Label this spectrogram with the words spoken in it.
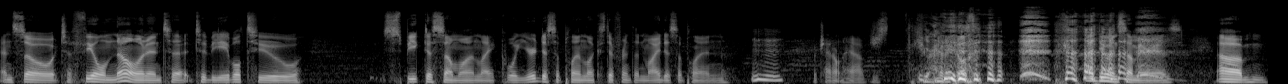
And so to feel known and to, to be able to speak to someone like, well, your discipline looks different than my discipline, hmm which I don't have, just. I do in some areas. Um,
